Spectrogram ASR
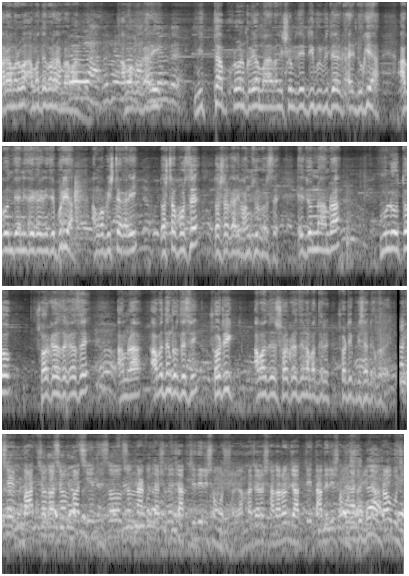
আর আমার আমাদের বার আমরা মারব। আমাকে গাড়ি মিথ্যা প্রমাণ করিয়া মালিক সমিতির ডিপুর ভিতরে গাড়ি ঢুকিয়া আগুন দিয়ে নিজের গাড়ি নিজে পুরিয়া আমাকে বিশটা গাড়ি, দশটা পড়ছে, দশটা গাড়ি ভাঙচুর করছে। এই জন্য আমরা মূলত সরকারের কাছে আমরা আবেদন করতেছি। সঠিক আমাদের সরকার যেন আমাদের সঠিক বিচারটা করে। হচ্ছে বাস চলাচল বা সিএনজি চলাচল না করলে আসলে যাত্রীদেরই সমস্যা আমরা যারা সাধারণ যাত্রী, তাদেরই সমস্যা আমরাও বুঝি।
